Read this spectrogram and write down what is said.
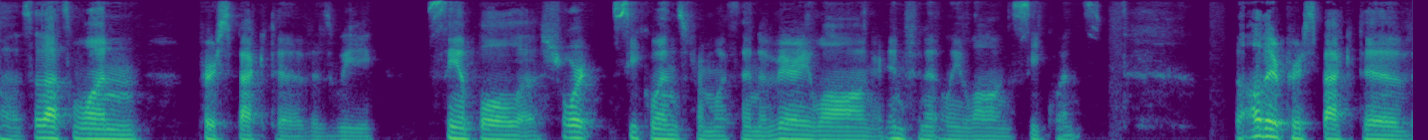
Uh, so that's one perspective as we sample a short sequence from within a very long or infinitely long sequence. The other perspective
